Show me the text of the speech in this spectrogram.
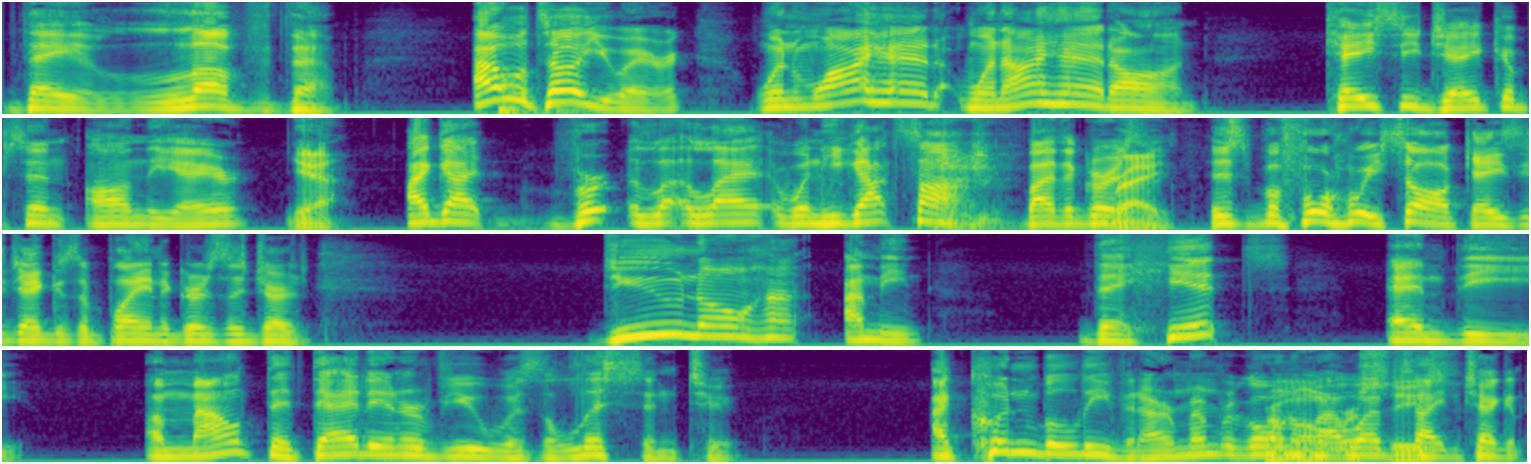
they love them. I will tell you, Eric, when I had when I had on Casey Jacobsen on the air, yeah. I got ver la, la, when he got signed by the Grizzlies. Right. This is before we saw Casey Jacobsen playing a Grizzly jersey. Do you know how I mean the hits and the amount that that interview was listened to. I couldn't believe it. I remember going From to my overseas? website and checking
